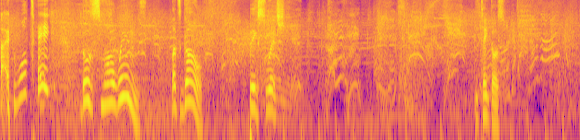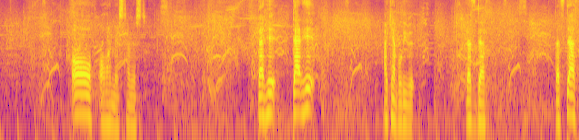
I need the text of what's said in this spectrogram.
I will take those small wins. Let's go. Big switch. You take those. Oh, oh, I missed. I missed. That hit. That hit. I can't believe it. That's death. That's death.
